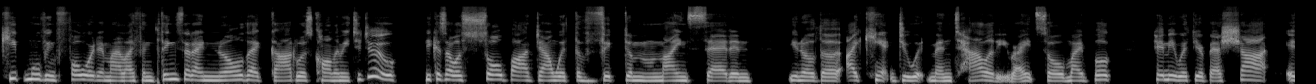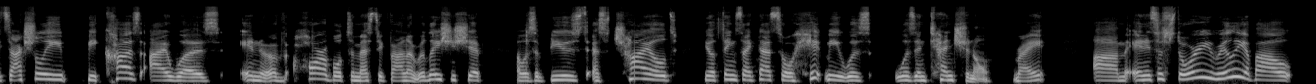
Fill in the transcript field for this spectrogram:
keep moving forward in my life and things that I know that God was calling me to do because I was so bogged down with the victim mindset and you know the i can't do it mentality right so my book hit me with your best shot. It's actually because I was in a horrible domestic violent relationship. I was abused as a child, you know, things like that. So hit me was was intentional, right? Um, and it's a story really about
